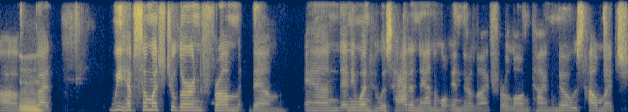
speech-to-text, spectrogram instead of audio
um, mm. but we have so much to learn from them and anyone who has had an animal in their life for a long time knows how much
